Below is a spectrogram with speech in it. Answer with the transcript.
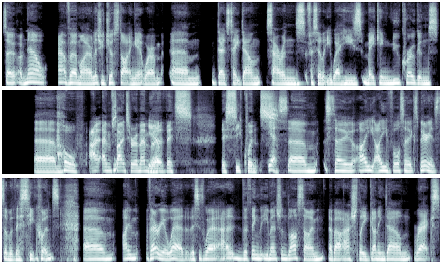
So I'm now at Virmire, literally just starting it, where I'm um, there to take down Saren's facility where he's making new Krogans. Um, oh, I, I'm starting to remember Yeah. this this sequence. Yes. Um, so I I've also experienced some of this sequence. Um, I'm very aware that this is where uh, the thing that you mentioned last time about Ashley gunning down Rex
